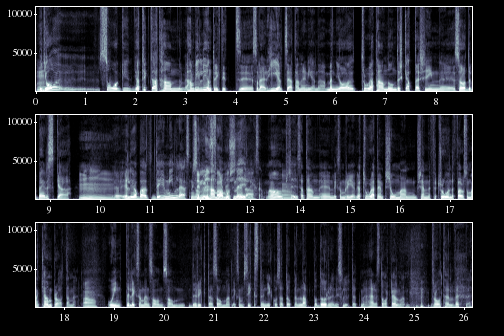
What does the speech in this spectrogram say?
men Mm. jag eh, såg, jag tyckte att han, han ville ju inte riktigt eh, sådär helt säga att han är den ena, men jag tror att han underskattar sin eh, Söderbergska, Mm. eh, eller jag bara, det är ju min läsning Sin av hur han var mot mig liksom. Ja, Ja. precis, att han är en liksom, jag tror att det är en person man känner förtroende för och som man kan prata med. Ja. Och inte liksom en sån som det ryktas om att liksom Sixten gick och satte upp en lapp på dörren i slutet med här är startelvan, dra åt helvete.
